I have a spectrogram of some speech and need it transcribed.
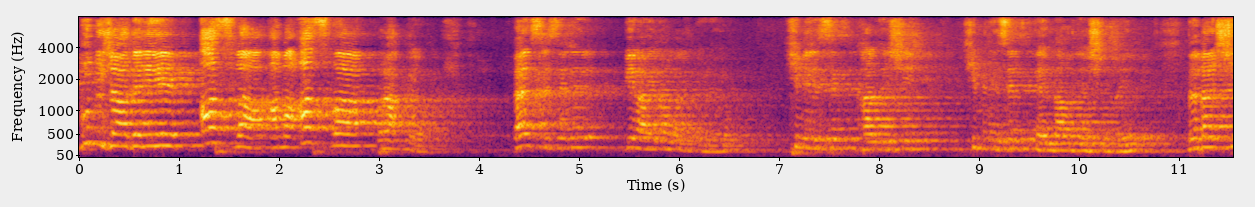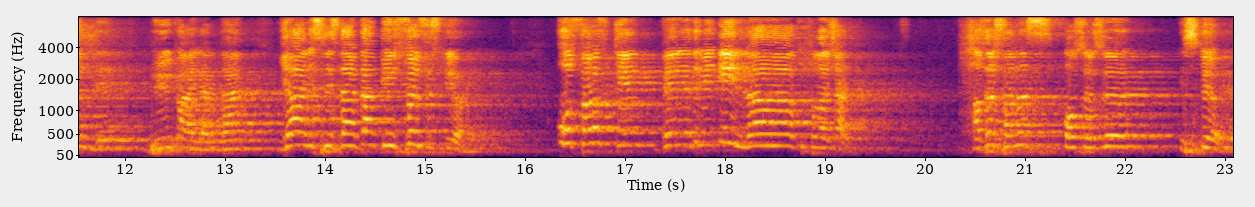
bu mücadeleyi asla ama asla bırakmıyoruz. Ben sizleri bir aile olarak görüyorum. Kiminizin kardeşi, kiminizin evladı yaşındayım. Ve ben şimdi büyük ailemden yani sizlerden bir söz istiyorum. O söz ki verildi mi illa tutulacak. Hazırsanız o sözü istiyorum.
